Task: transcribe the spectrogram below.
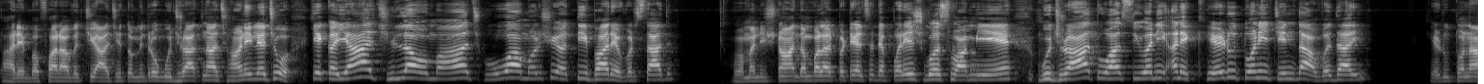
ભારે બફારા વચ્ચે આજે તો મિત્રો ગુજરાતના જાણી લેજો કે કયા જિલ્લાઓમાં જોવા મળશે અતિ ભારે વરસાદ. હવામાન નિષ્ણાત અંબાલાલ પટેલ સાથે પરેશ ગોસ્વામીએ ગુજરાતવાસીઓની અને ખેડૂતોની ચિંતા વધારી. ખેડૂતોના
